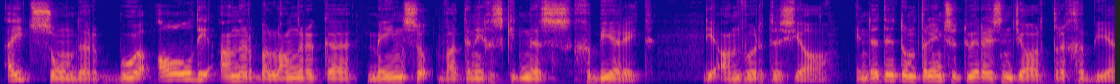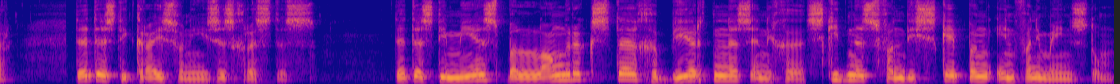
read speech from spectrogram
uitsonder bo al die ander belangrike mense wat in die geskiedenis gebeur het. Die antwoord is ja. En dit het omtrent so 2000 jaar terug gebeur. Dit is die kruis van Jesus Christus. Dit is die mees belangrikste gebeurtenis in die geskiedenis van die skepping en van die mensdom.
